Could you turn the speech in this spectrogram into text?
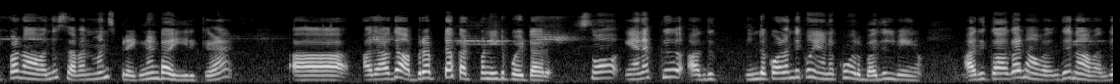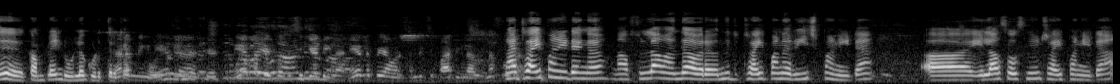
இப்போ நான் வந்து செவன் மந்த்ஸ் ப்ரெக்னெண்ட்டாக இருக்கிறேன் ஆஹ் அதாவது அப்ரப்டாக கட் பண்ணிட்டு போயிட்டாரு. ஸோ எனக்கு அது இந்த குழந்தைக்கும் எனக்கும் ஒரு பதில் வேணும். அதுக்காக நான் வந்து நான் வந்து கம்ப்ளைண்ட் உள்ள கொடுத்துருக்கேன். மேடம், நீங்க நேர்ல நேர்ல போய் சந்திச்சு கேட்டீங்களா? நேர்ல போய் அவரை சந்திச்சு பாத்தீங்களா? அவர் என்ன நான் ட்ரை பண்ணிட்டேங்க. நான் ஃபுல்லாக வந்து அவரை வந்து ட்ரை பண்ண ரீச் பண்ணிட்டேன். எல்லா சோர்ஸ்லையும் ட்ரை பண்ணிட்டேன்.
